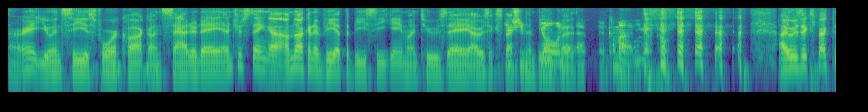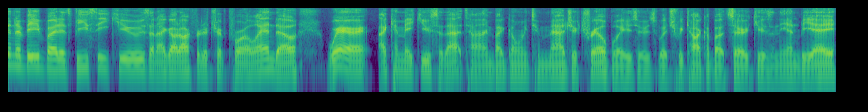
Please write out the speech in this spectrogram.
All right, UNC is four o'clock on Saturday. Interesting. Uh, I'm not going to be at the BC game on Tuesday. I was expecting to be, but to come on, you got. I was expecting to be, but it's BCQs, and I got offered a trip to Orlando, where I can make use of that time by going to Magic Trailblazers, which we talk about Syracuse and the NBA.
